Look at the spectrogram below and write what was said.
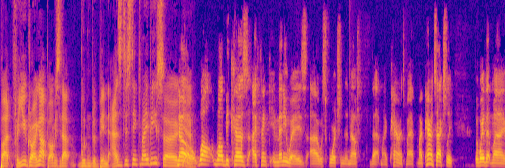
But for you growing up, obviously that wouldn't have been as distinct, maybe. So no, yeah. well, well, because I think in many ways I was fortunate enough that my parents, my my parents actually the way that my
